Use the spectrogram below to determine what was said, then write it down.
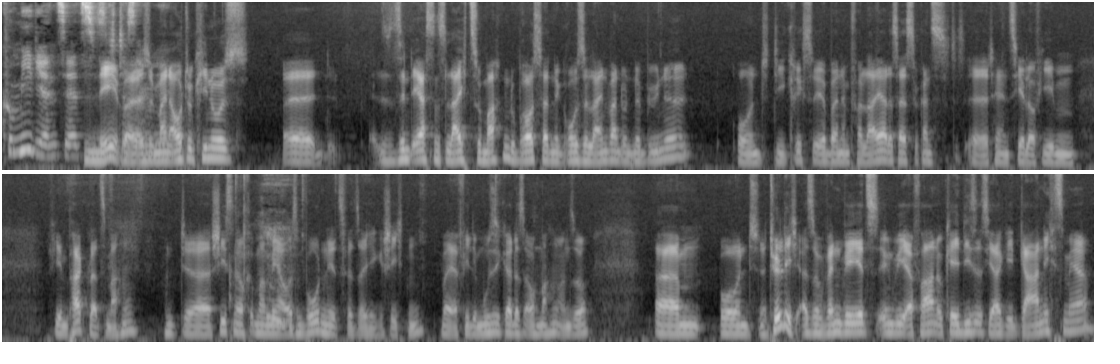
Comedians jetzt. Nee, weil also meine Autokinos äh, sind erstens leicht zu machen. Du brauchst halt eine große Leinwand und eine Bühne und die kriegst du ja bei einem Verleiher. Das heißt, du kannst äh, tendenziell auf jedem, auf jedem Parkplatz machen. Und da schießen auch immer mehr aus dem Boden jetzt für solche Geschichten, weil ja viele Musiker das auch machen und so. Ähm, und natürlich, also wenn wir jetzt irgendwie erfahren, okay, dieses Jahr geht gar nichts mehr,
